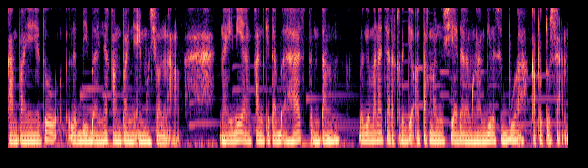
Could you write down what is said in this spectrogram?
kampanyenya tuh lebih banyak kampanye emosional. Nah ini yang akan kita bahas tentang bagaimana cara kerja otak manusia dalam mengambil sebuah keputusan.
